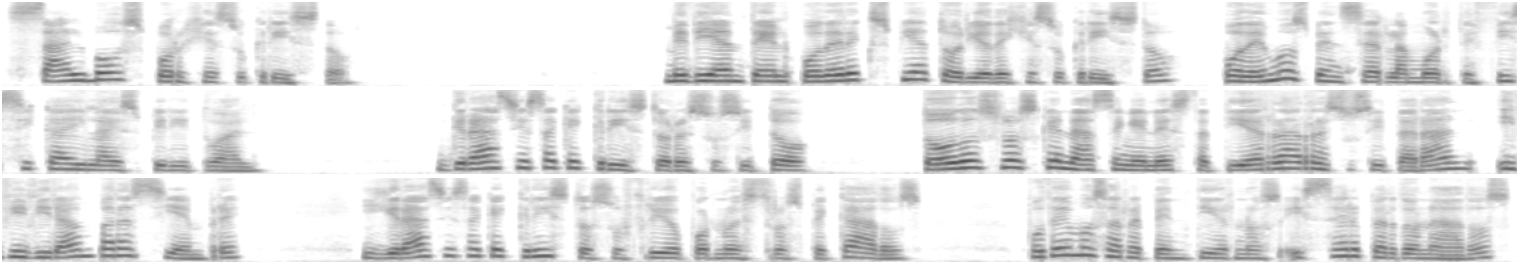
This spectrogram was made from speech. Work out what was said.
Salvos por Jesucristo. Mediante el poder expiatorio de Jesucristo, podemos vencer la muerte física y la espiritual. Gracias a que Cristo resucitó, todos los que nacen en esta tierra resucitarán y vivirán para siempre, y gracias a que Cristo sufrió por nuestros pecados, podemos arrepentirnos y ser perdonados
